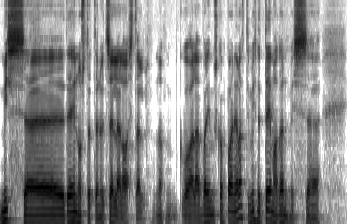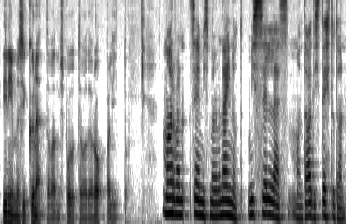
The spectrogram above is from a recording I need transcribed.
mis äh, te ennustate nüüd sellel aastal, noh, kohe läheb valimiskampaania lahti, mis need teemad on, mis äh, inimesi kõnetavad, mis puudutavad Euroopa Liitu? ma arvan, see, mis me oleme näinud, mis selles mandaadis tehtud on,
